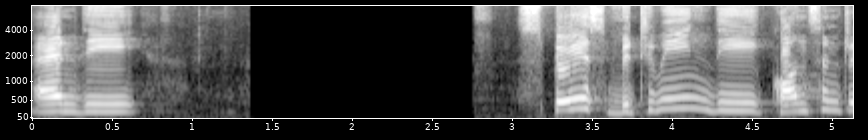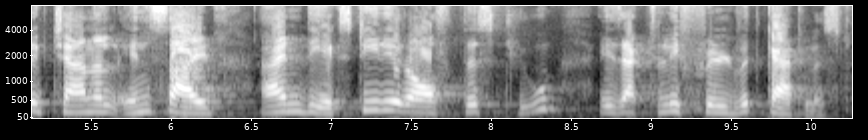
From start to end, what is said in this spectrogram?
and the space between the concentric channel inside and the exterior of this tube is actually filled with catalyst.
